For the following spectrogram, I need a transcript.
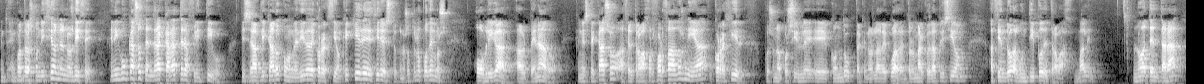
En cuanto a las condiciones nos dice, en ningún caso tendrá carácter aflictivo, y será aplicado como medida de corrección. ¿Qué quiere decir esto? Que nosotros no podemos obligar al penado, en este caso, a hacer trabajos forzados ni a corregir pues, una posible eh, conducta que no es la adecuada dentro del marco de la prisión, haciendo algún tipo de trabajo. ¿vale? No atentará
